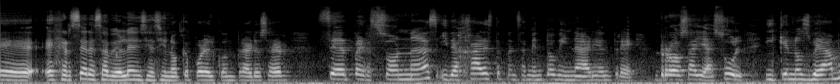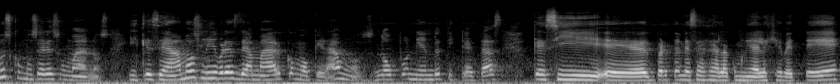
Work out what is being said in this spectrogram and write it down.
eh, ejercer esa violencia, sino que por el contrario, ser, ser personas y dejar este pensamiento binario entre rosa y azul y que nos veamos como seres humanos y que seamos libres de amar como queramos, no poniendo etiquetas que si eh, a la comunidad LGBT,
